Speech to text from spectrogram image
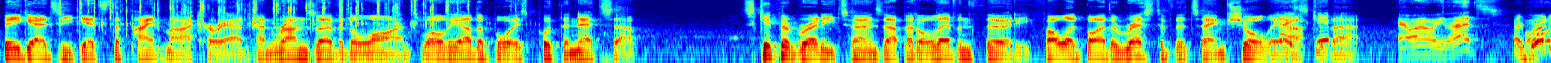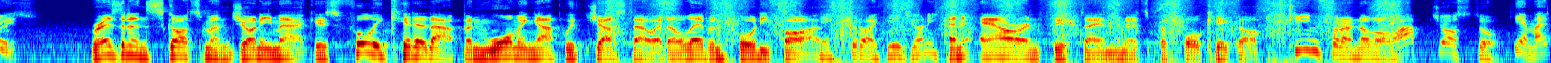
Big Adsy gets the paint marker out and runs over the lines while the other boys put the nets up. Skipper Brady turns up at 11.30, followed by the rest of the team shortly after Skip. that. How are we, lads? Hey, Brady. Resident Scotsman Johnny Mack is fully kitted up and warming up with Justo at 11.45, Yeah, Good idea, Johnny. an hour and 15 minutes before kickoff. Keen for another lap, Justo? Yeah, mate.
